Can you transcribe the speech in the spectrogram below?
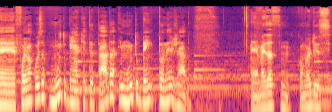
é, foi uma coisa muito bem arquitetada e muito bem planejada. É, mas assim, como eu disse,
